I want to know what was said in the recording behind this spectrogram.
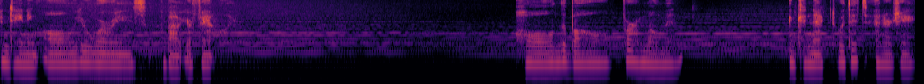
containing all your worries about your family. Hold the ball for a moment and connect with its energy.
